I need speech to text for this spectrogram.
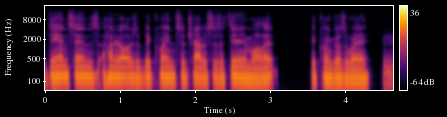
Dan sends $100 of Bitcoin to Travis's Ethereum wallet. Bitcoin goes away. Hmm.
